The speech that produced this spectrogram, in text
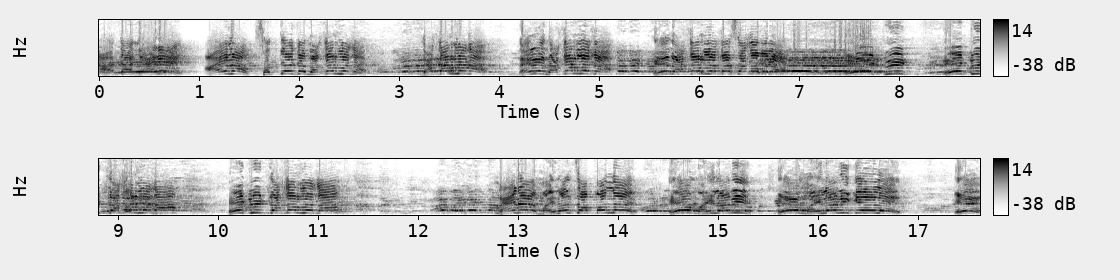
आता नाही नाही, आहे ना सत्य आहे का नाकारलं का नाकारलं का नाही नाही नाकारलं का हे नाकारलं का सांगा मला हे ट्विट हे ट्विट नाकारलं का हे ट्विट नाकारलं का नाही नाही महिलांचा अपमान नाही हे महिलांनी हे महिलांनी केलेलं आहे हे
